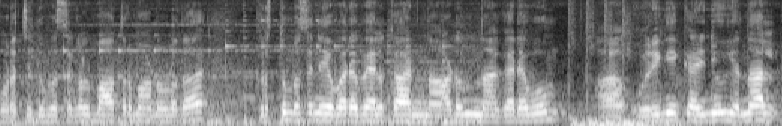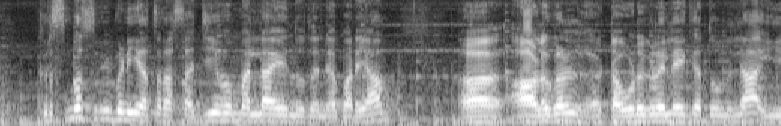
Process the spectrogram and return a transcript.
കുറച്ച് ദിവസങ്ങൾ മാത്രമാണുള്ളത്. ക്രിസ്തുമസിനെ വരവേൽക്കാൻ നാടും നഗരവും ഒരുങ്ങിക്കഴിഞ്ഞു. എന്നാൽ ക്രിസ്മസ് വിപണി അത്ര സജീവമല്ല എന്ന് തന്നെ പറയാം. ആളുകൾ ടൗണുകളിലേക്ക് എത്തുന്നില്ല. ഈ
